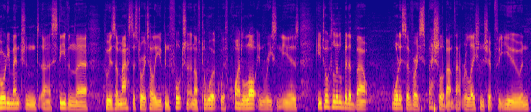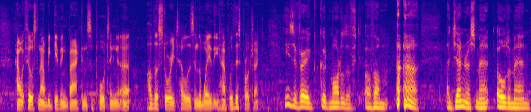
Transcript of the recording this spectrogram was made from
You've already mentioned uh, Steven there, who is a master storyteller you've been fortunate enough to work with quite a lot in recent years. Can you talk a little bit about what is so very special about that relationship for you and how it feels to now be giving back and supporting uh, other storytellers in the way that you have with this project? He's a very good model of, of um, a generous man, older man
